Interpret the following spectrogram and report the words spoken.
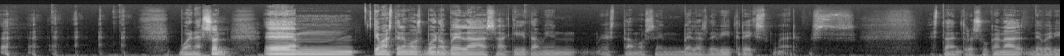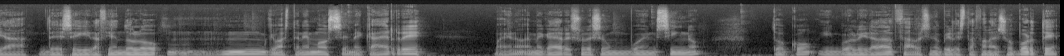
Buenas son. Em, ¿Qué más tenemos? Bueno, velas. Aquí también estamos en velas de Bitrex. Pues está dentro de su canal, debería de seguir haciéndolo. Mm, ¿Qué más tenemos? MKR. Bueno, MKR suele ser un buen signo. Toco y vuelvo a ir al alza, a ver si no pierde esta zona de soporte.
